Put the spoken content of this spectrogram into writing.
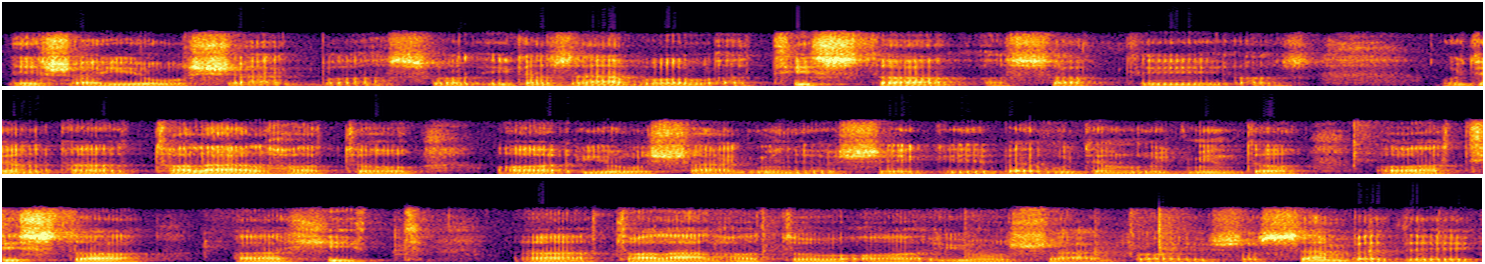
és a jóságban. Szóval igazából a tiszta, a szakti, az ugyan a, található a jóság minőségébe, ugyanúgy, mint a, a tiszta a hit a, található a jóságba, és a szenvedély,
